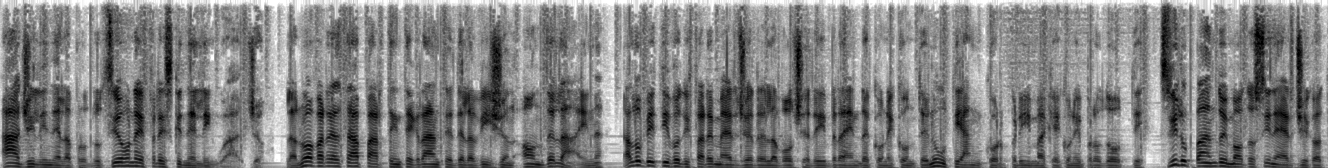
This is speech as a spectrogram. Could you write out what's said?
agili nella produzione e freschi nel linguaggio. La nuova realtà, parte integrante della Vision on the Line, ha l'obiettivo di far emergere la voce dei brand con i contenuti ancor prima che con i prodotti, sviluppando in modo sinergico attività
